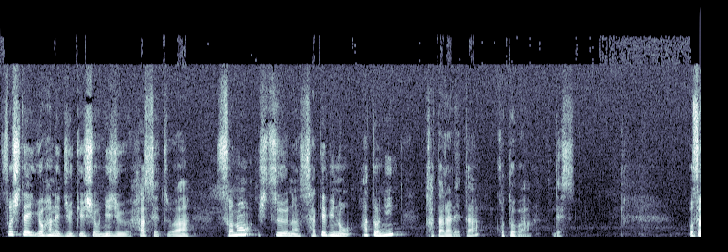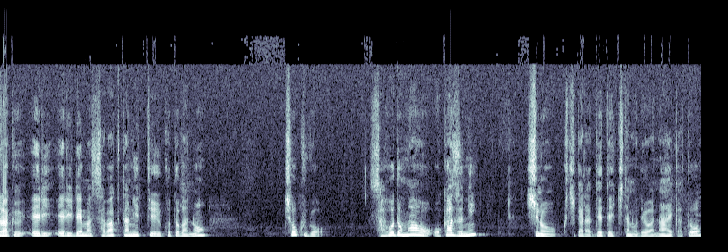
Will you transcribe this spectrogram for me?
そしてヨハネ19章28節はその悲痛な叫びの後に語られた言葉です。おそらくエリ・エリ・レマ・サバクタニという言葉の直後、さほど間を置かずに主の口から出てきたのではないかと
